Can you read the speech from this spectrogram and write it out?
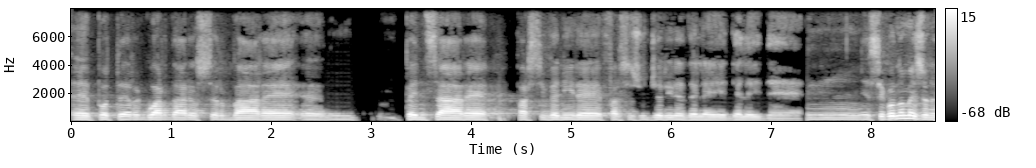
eh, poter guardare, osservare, eh, pensare, farsi venire, farsi suggerire delle, delle idee. Mm, secondo me sono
